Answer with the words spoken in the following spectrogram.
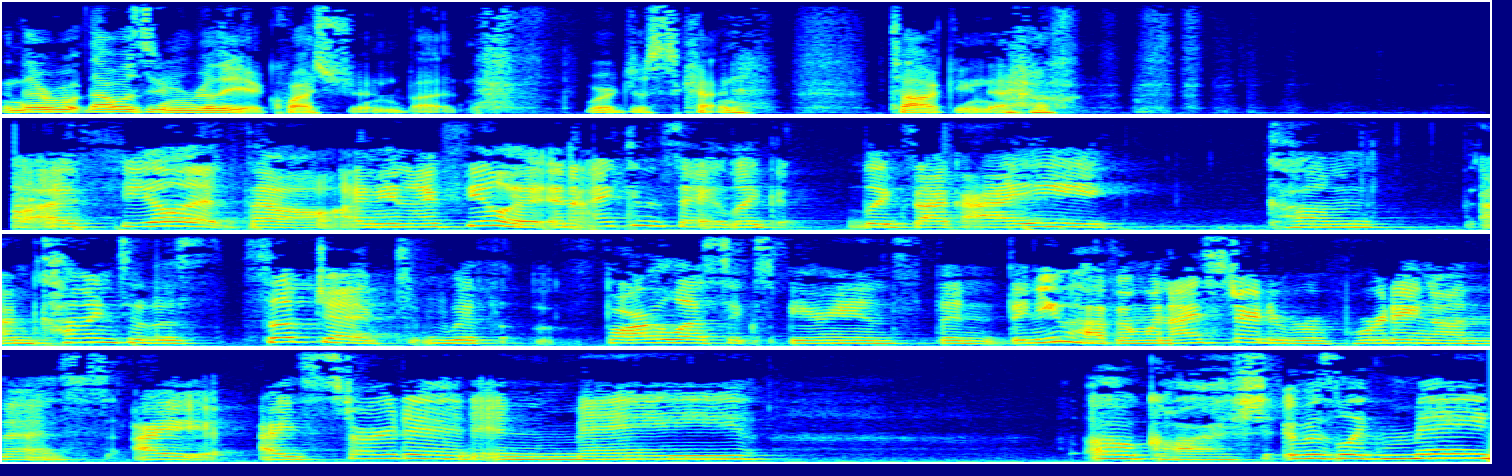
And there, that wasn't even really a question, but we're just kind of talking now. I feel it though. I mean, I feel it. And I can say like, like Zach, I come I'm coming to this subject with far less experience than, than you have. And when I started reporting on this, I, I started in May. Oh gosh, it was like May,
